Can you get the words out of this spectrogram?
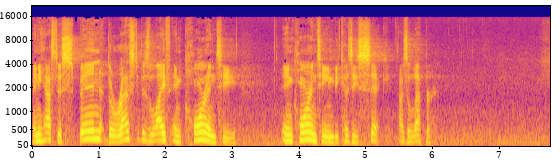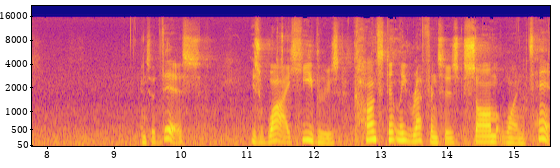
And he has to spend the rest of his life in quarantine, in quarantine because he's sick as a leper. And so this is why Hebrews constantly references Psalm 110.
